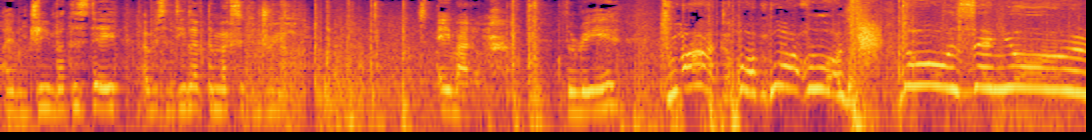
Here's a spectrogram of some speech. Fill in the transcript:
I have dreamed about this day ever since he left the Mexican trail. Aim at him. Three, Oh, oh, oh. No, senor!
